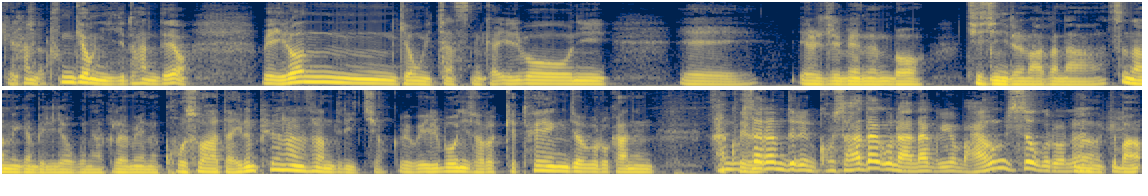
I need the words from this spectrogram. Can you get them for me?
그렇죠. 풍경이기도 한데요. 왜 이런 경우 있지 않습니까? 일본이 예, 예를 들면은 뭐 지진이 일어나거나 쓰나미가 밀려오거나 그러면은 고소하다 이런 표현하는 사람들이 있죠. 그리고 일본이 저렇게 퇴행적으로 가는 한국 사람들은 고소하다고는 안 하고요. 마음속으로는 어, 그 마...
